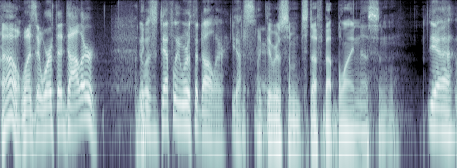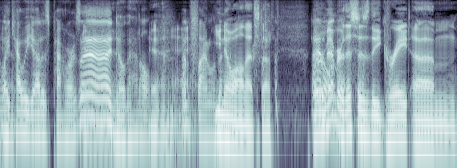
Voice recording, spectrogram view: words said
Oh, Was it worth a dollar? It was definitely worth a dollar. Yes. like there was some stuff about blindness and Yeah, like how he got his powers. Ah, I know that all. yeah, I'm fine with you that. know all that stuff. I But know remember, this stuff. is the great, um,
